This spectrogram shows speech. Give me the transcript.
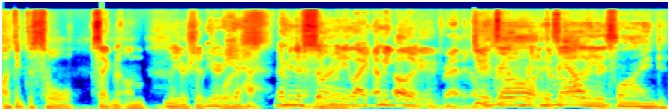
I think this whole segment on leadership Here, was yeah. I mean, there's so great. many like I mean, Oh, look, dude, rabbit hole. dude, It's real- all, the it's all reality is intertwined.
